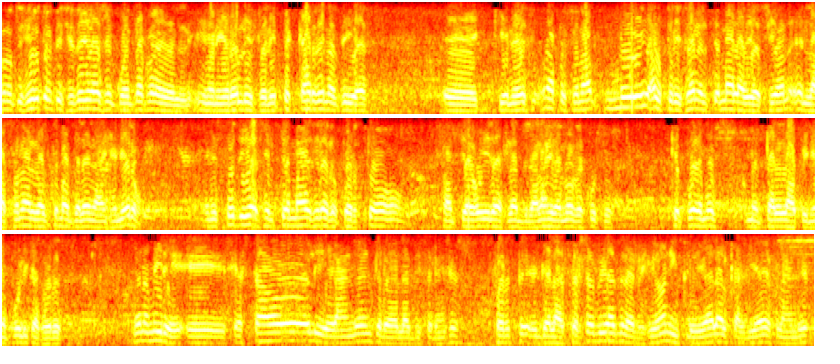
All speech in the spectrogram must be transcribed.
Su noticiero 37 ya se encuentra con el ingeniero Luis Felipe Cárdenas Díaz, eh, quien es una persona muy autorizada en el tema de la aviación en la zona del Alto Magdalena. Ingeniero, en estos días el tema es el aeropuerto Santiago Villa de Flandes, la los recursos. ¿Qué podemos comentar a la opinión pública sobre esto? Bueno, mire, eh, se ha estado liderando dentro de las diferencias fuertes de las fuerzas vivas de la región, incluida la alcaldía de Flandes,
